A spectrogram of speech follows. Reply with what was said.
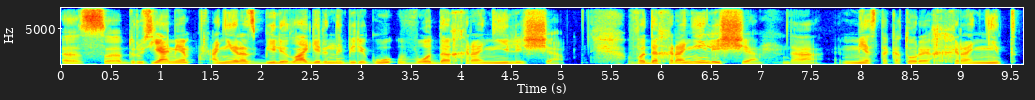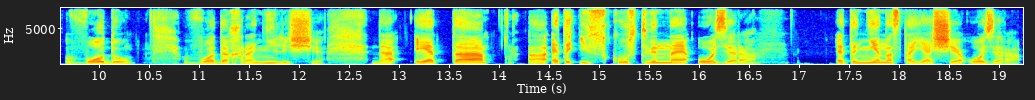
э, с друзьями, они разбили лагерь на берегу водохранилища. Водохранилище, да, место, которое хранит воду, водохранилище, да, это, а, это искусственное озеро. Это не настоящее озеро.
